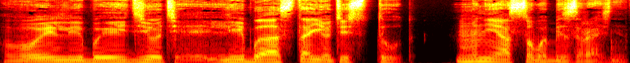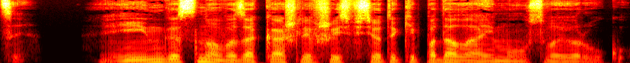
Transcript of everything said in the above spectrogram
«Вы либо идете, либо остаетесь тут. Мне особо без разницы». Инга, снова закашлившись, все-таки подала ему свою руку.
